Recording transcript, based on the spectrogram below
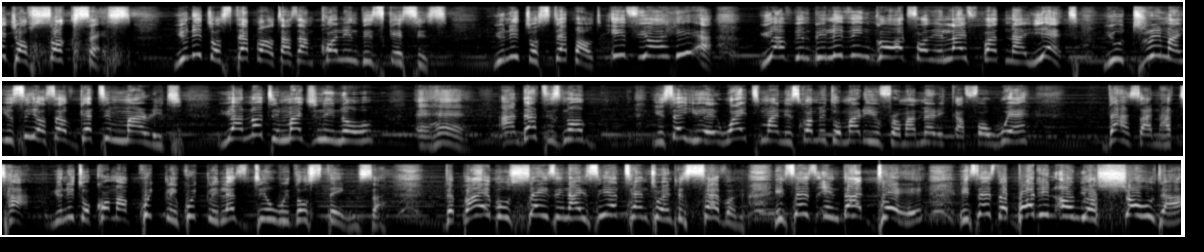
edge of success. You need to step out, as I'm calling these cases. You need to step out. If you are here, you have been believing God for a life partner, yet you dream and you see yourself getting married. You are not imagining, no, uh-huh. and that is not. You say you a white man is coming to marry you from America for where? That's an attack. You need to come out quickly, quickly. Let's deal with those things. The Bible says in Isaiah 10 27, it says, In that day, it says, The burden on your shoulder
